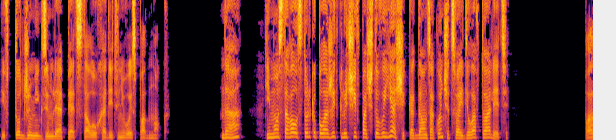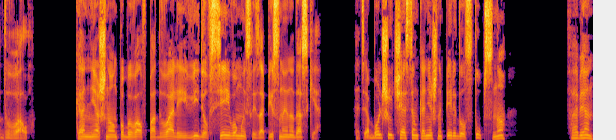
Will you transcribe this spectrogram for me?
и в тот же миг земля опять стала уходить у него из-под ног. «Да. Ему оставалось только положить ключи в почтовый ящик, когда он закончит свои дела в туалете». Подвал. Конечно, он побывал в подвале и видел все его мысли, записанные на доске. Хотя большую часть он, конечно, передал Ступс, но... «Фабиан,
